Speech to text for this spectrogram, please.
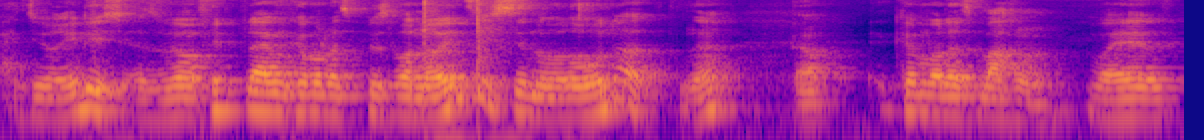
rein theoretisch, also wenn wir fit bleiben, können wir das bis wir 90 sind oder 100, ne, Ja. können wir das machen. Weil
